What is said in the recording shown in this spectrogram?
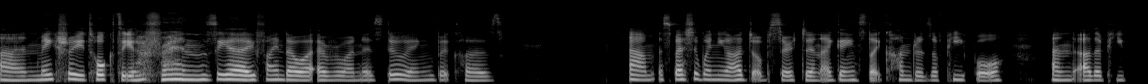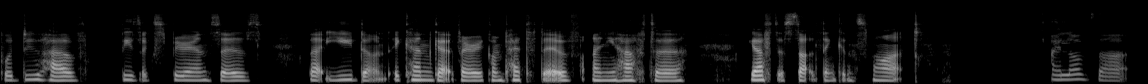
and make sure you talk to your friends. Yeah, you find out what everyone is doing because, um, especially when you are job certain against like hundreds of people, and other people do have these experiences that you don't, it can get very competitive, and you have to you have to start thinking smart. I love that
